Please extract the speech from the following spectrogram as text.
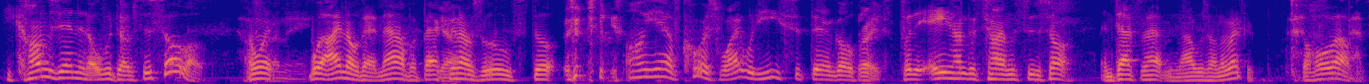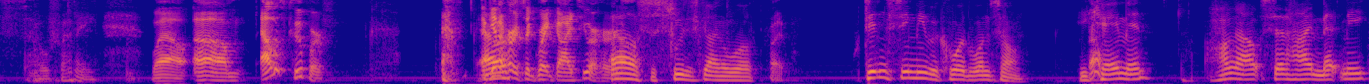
He comes in and overdubs his solo. I went, funny. well, I know that now, but back then I was a little still. oh yeah, of course. Why would he sit there and go Right. for the 800th time? Let's do the song, and that's what happened. I was on the record, the whole album. That's so funny. Wow. Um, Alice Cooper. Again, I heard he's a great guy too. I heard. Alice, the sweetest guy in the world, right. didn't see me record one song. He Oh. came in, hung out, said hi, met me.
